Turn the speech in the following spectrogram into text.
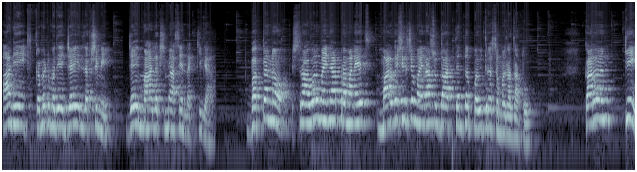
आणि कमेंटमध्ये जय लक्ष्मी जय महालक्ष्मी असे नक्की लिहा. भक्तांनो श्रावण महिन्याप्रमाणेच मार्गशीर्ष महिनासुद्धा अत्यंत पवित्र समजला जातो. कारण की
